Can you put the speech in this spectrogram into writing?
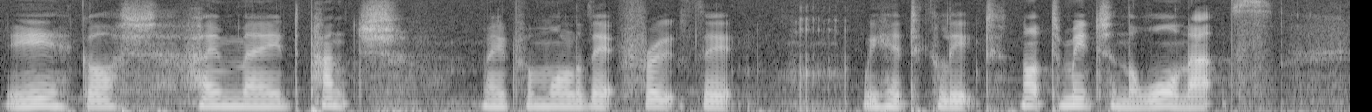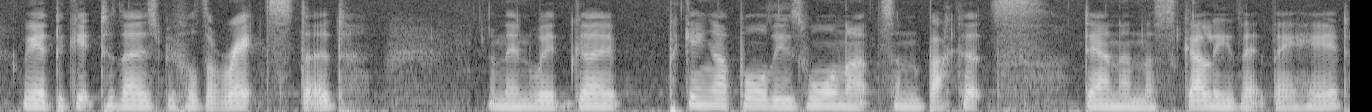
Yeah, gosh, homemade punch made from all of that fruit that we had to collect. Not to mention the walnuts. We had to get to those before the rats did. And then we'd go picking up all these walnuts in buckets down in the scully that they had.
